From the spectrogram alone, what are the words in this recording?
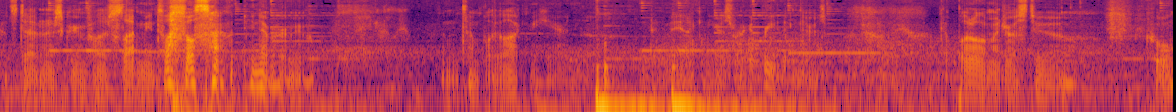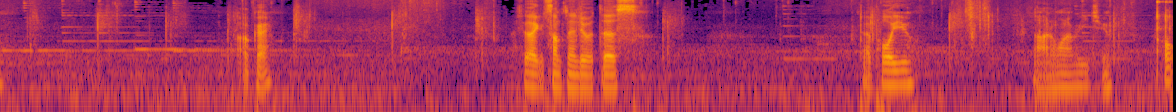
Got stabbed and I screamed. Father slapped me until I fell silent. He never heard me. In the temple, he locked me here. And man, I can hear his record breathing. There's got blood all on my dress too. Cool. Okay. I feel like it's something to do with this. Did I pull you? No, I don't want to reach you. Oh,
